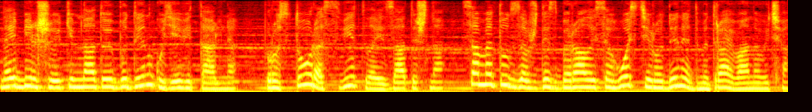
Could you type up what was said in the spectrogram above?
Найбільшою кімнатою будинку є вітальня. Простора, світла і затишна. Саме тут завжди збиралися гості родини Дмитра Івановича,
